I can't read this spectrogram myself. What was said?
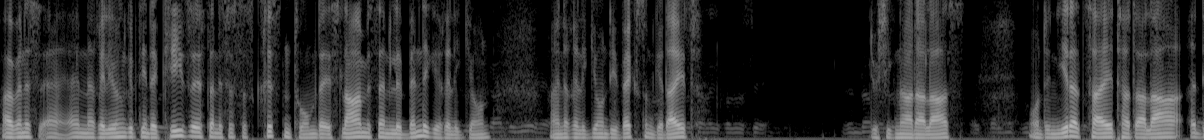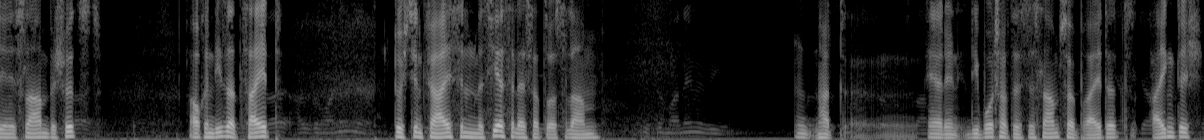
Aber wenn es äh, eine Religion gibt, die in der Krise ist, dann ist es das Christentum. Der Islam ist eine lebendige Religion, eine Religion, die wächst und gedeiht durch die Gnade Allahs. Und in jeder Zeit hat Allah den Islam beschützt. Auch in dieser Zeit durch den verheißenen Messias hat äh, er den, die Botschaft des Islams verbreitet. Eigentlich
